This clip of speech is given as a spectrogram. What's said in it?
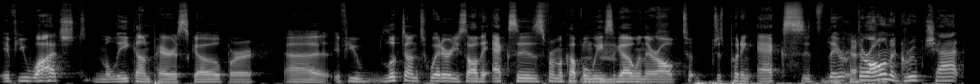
if you watched Malik on Periscope or uh, if you looked on Twitter, you saw the X's from a couple weeks ago when they're all t- just putting X. It's, they're they're all in a group chat.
